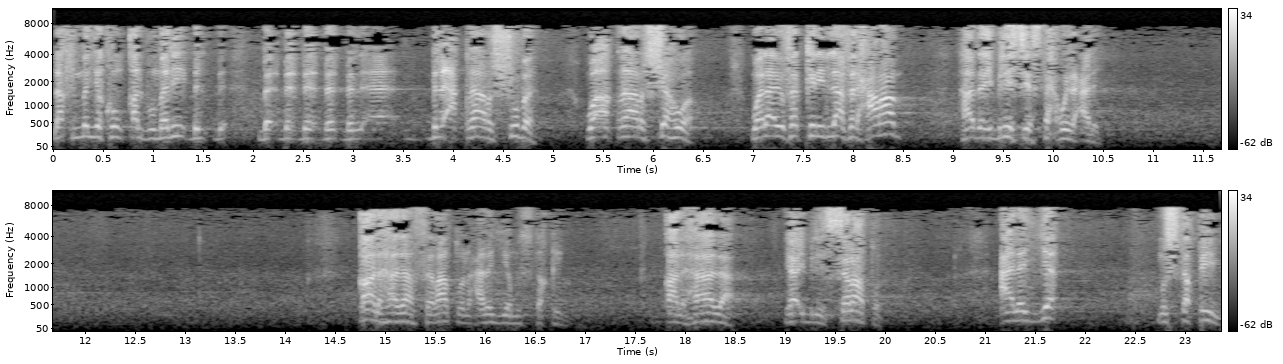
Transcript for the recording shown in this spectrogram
لكن من يكون قلبه مليء بالأقدار الشبه وأقدار الشهوة ولا يفكر إلا في الحرام هذا إبليس يستحوذ عليه. قال هذا صراط علي مستقيم. قال هذا يا إبليس صراط علي مستقيم.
